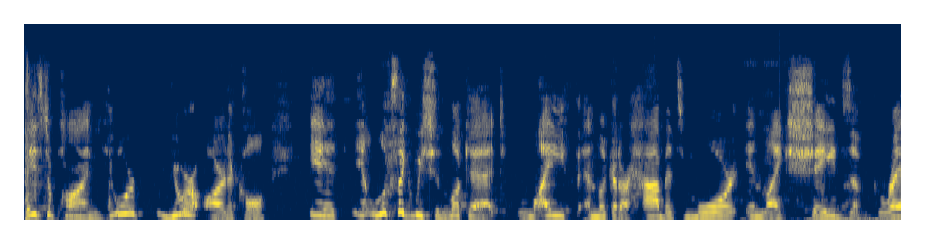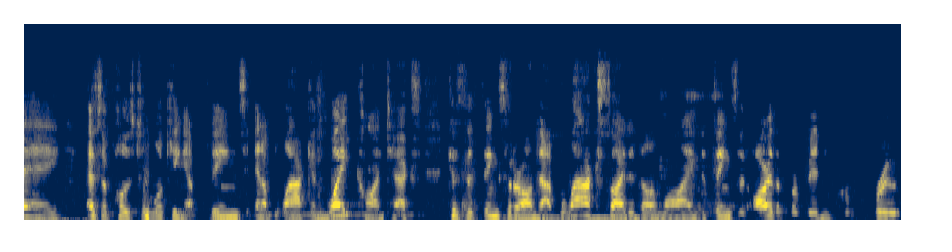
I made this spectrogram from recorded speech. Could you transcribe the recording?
based upon your your article it it looks like we should look at life and look at our habits more in like shades of gray as opposed to looking at things in a black and white context because the things that are on that black side of the line the things that are the forbidden fruit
